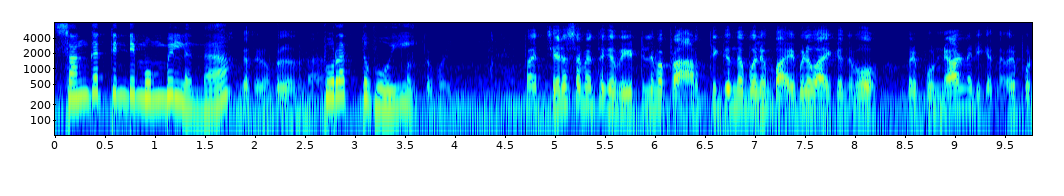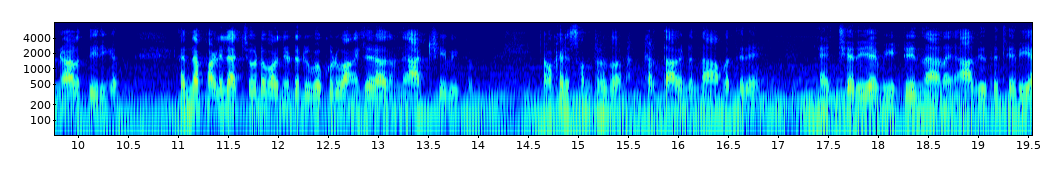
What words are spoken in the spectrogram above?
സംഘത്തിന്റെ മുമ്പിൽ നിന്ന് സംഘത്തിന് മുമ്പിൽ നിന്ന് പുറത്തുപോയി. പുറത്തുപോയി. ഇപ്പൊ ചില സമയത്തൊക്കെ വീട്ടിൽ നമ്മൾ പ്രാർത്ഥിക്കുന്ന പോലും ബൈബിൾ വായിക്കുന്ന പോ ഒരു പുണ്യാളിനിരിക്കുന്ന ഒരു പുണ്യാളത്തിൽ ഇരിക്കുന്നു എന്നാൽ പള്ളിയിൽ അച്ചുകൊണ്ട് പറഞ്ഞിട്ട് രൂപക്കൂട് വാങ്ങിച്ചു തരാമെന്ന് ആക്ഷേപിക്കും. നമുക്കൊരു സന്തോഷമാണ്. കർത്താവിന്റെ നാമത്തിൽ ചെറിയ വീട്ടിൽ നിന്നാണ് ആദ്യത്തെ ചെറിയ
